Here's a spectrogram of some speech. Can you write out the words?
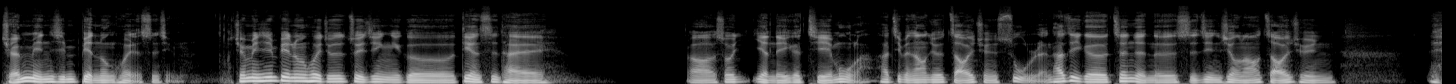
全明星辩论会的事情。全明星辩论会就是最近一个电视台啊所演的一个节目啦。它基本上就是找一群素人，它是一个真人的实境秀，然后找一群，哎呀，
